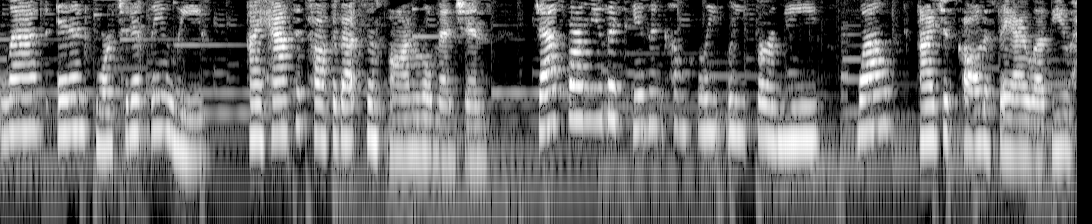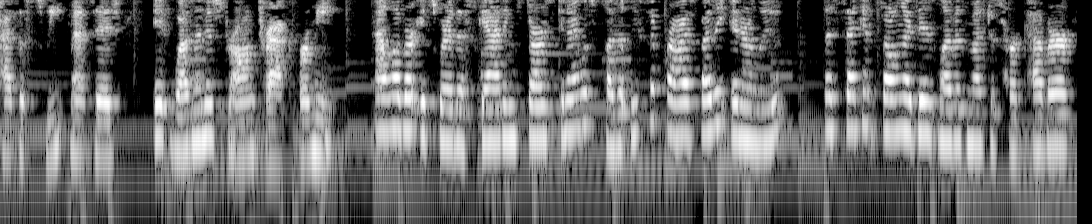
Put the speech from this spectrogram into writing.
Last and unfortunately least, I have to talk about some honorable mentions. Jazz bar music isn't completely for me. Well, I Just Call to Say I Love You has a sweet message. It wasn't a strong track for me. However, it's where the scatting starts, and I was pleasantly surprised by the interlude. The second song I didn't love as much as her cover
